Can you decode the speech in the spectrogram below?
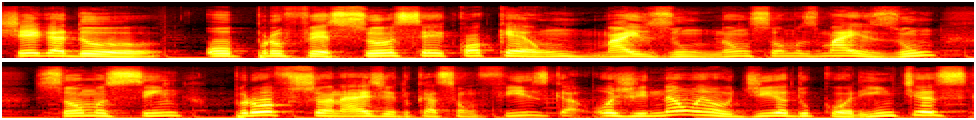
Chega do o professor ser qualquer um, mais um. Não somos mais um, somos sim profissionais de educação física. Hoje não é o dia do Corinthians.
